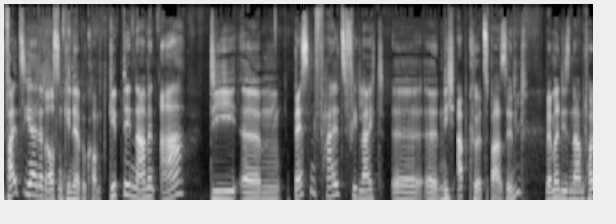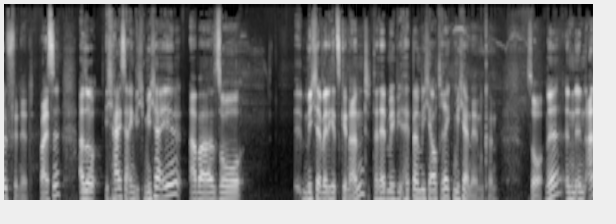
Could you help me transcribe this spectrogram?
falls ihr da draußen Kinder bekommt, gebt den Namen A, die ähm, bestenfalls vielleicht äh, äh, nicht abkürzbar sind, wenn man diesen Namen toll findet. Weißt du? Also, ich heiße eigentlich Michael, aber so, äh, Micha werde ich jetzt genannt, dann hätte, mich, hätte man mich auch direkt Micha nennen können. So, ne? In, in André,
